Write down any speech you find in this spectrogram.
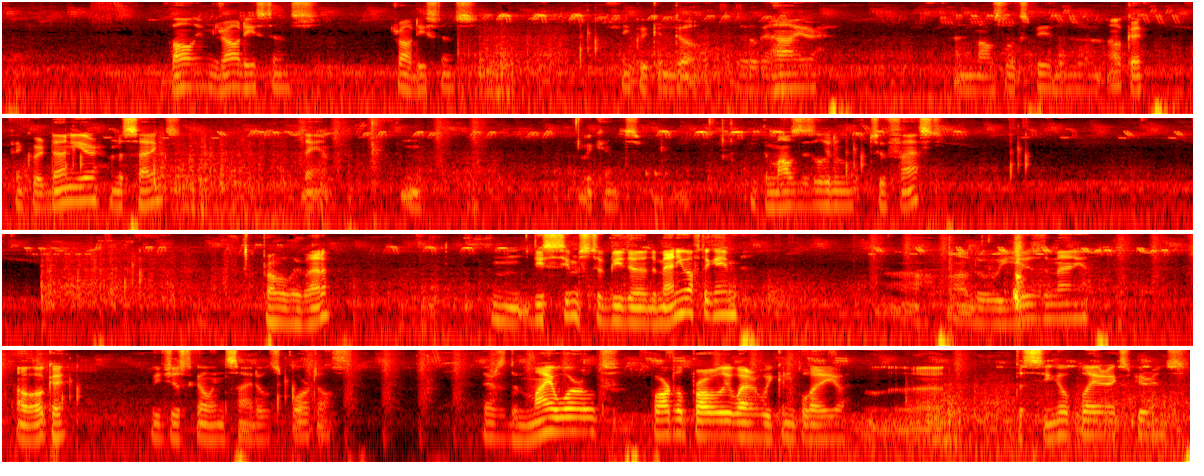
volume, draw distance, draw distance. I think we can go a little bit higher. And mouse look speed. uh, okay, I think we're done here on the settings. Damn. Hmm we can't. The mouse is a little too fast. Probably better. Hmm, this seems to be the, the menu of the game. Uh, how do we use the menu? Oh, okay. We just go inside those portals. There's the My World portal, probably where we can play uh, the single player experience.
